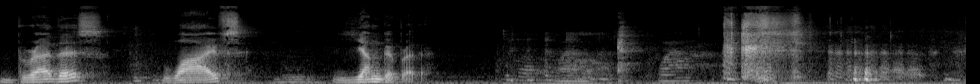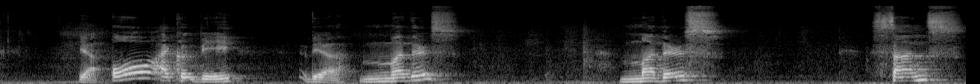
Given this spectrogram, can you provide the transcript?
brother's wives, younger brother. Wow. Wow. Yeah, or I could be their mother's, mother's, son's,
